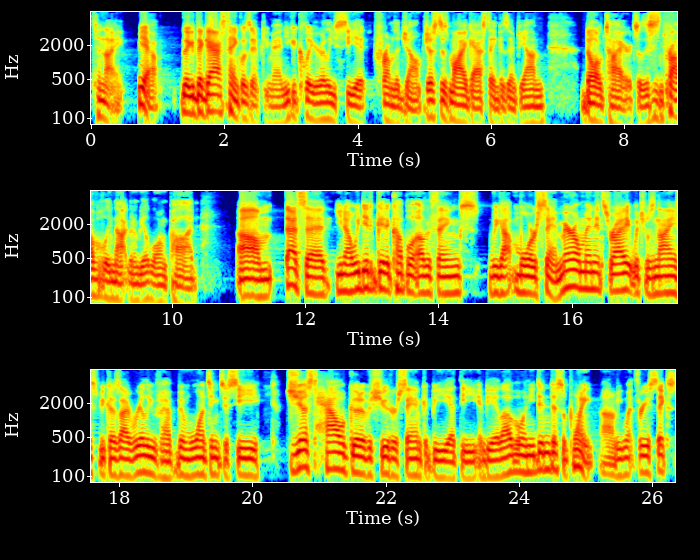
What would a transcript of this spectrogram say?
tonight. Yeah, the the gas tank was empty, man. You could clearly see it from the jump. Just as my gas tank is empty, I'm dog tired. So this is probably not going to be a long pod. Um, that said, you know, we did get a couple of other things. We got more Sam Merrill minutes, right? Which was nice because I really have been wanting to see just how good of a shooter Sam could be at the NBA level, and he didn't disappoint. Um, he went three of six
